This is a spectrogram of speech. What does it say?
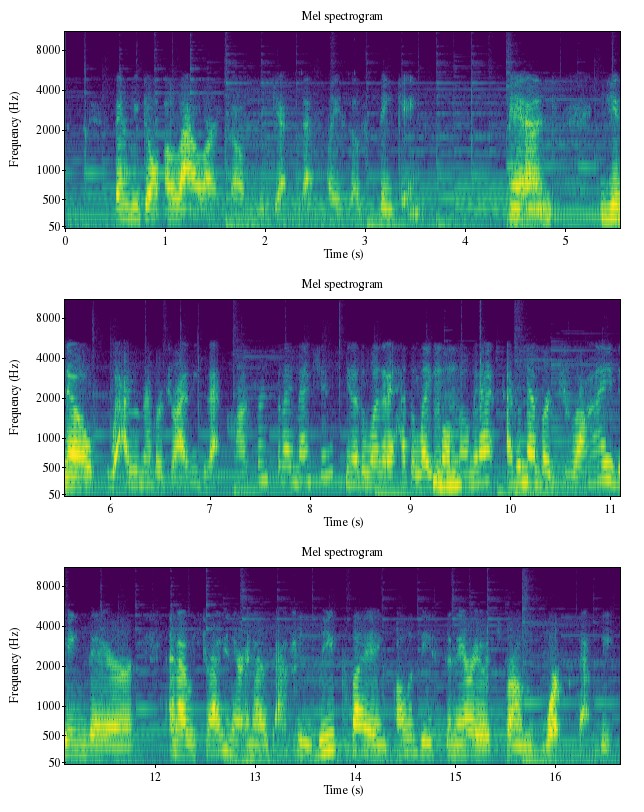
then we don't allow ourselves to get to that place of thinking. And you know, I remember driving to that conference that I mentioned, you know, the one that I had the light bulb mm-hmm. moment at. I remember driving there, and I was driving there, and I was actually replaying all of these scenarios from work that week,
